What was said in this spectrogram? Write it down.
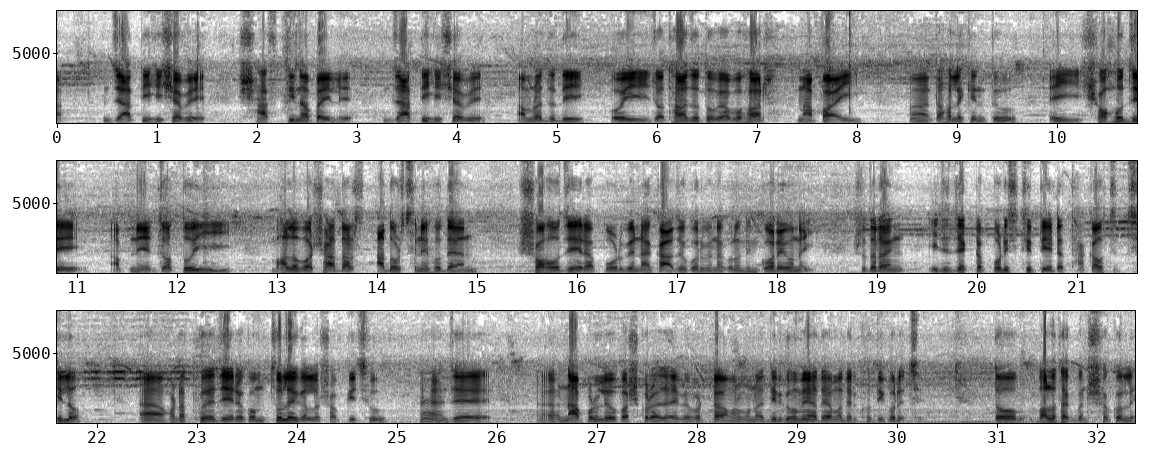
জাতি হিসাবে শাস্তি না পাইলে, জাতি হিসাবে আমরা যদি ওই যথাযথ ব্যবহার না পাই তাহলে কিন্তু এই সহজে আপনি যতই ভালোবাসা আদার, আদর স্নেহ দেন, সহজে এরা পড়বে না, কাজও করবে না কোনো দিন করেও নাই। সুতরাং এই যে যে একটা পরিস্থিতি, এটা থাকা উচিত ছিল। হঠাৎ করে যে এরকম চলে গেল সব কিছু হ্যাঁ যে না পড়লেও পাশ করা যায়, ব্যাপারটা আমার মনে হয় দীর্ঘমেয়াদে আমাদের ক্ষতি করেছে। তো ভালো থাকবেন সকলে।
